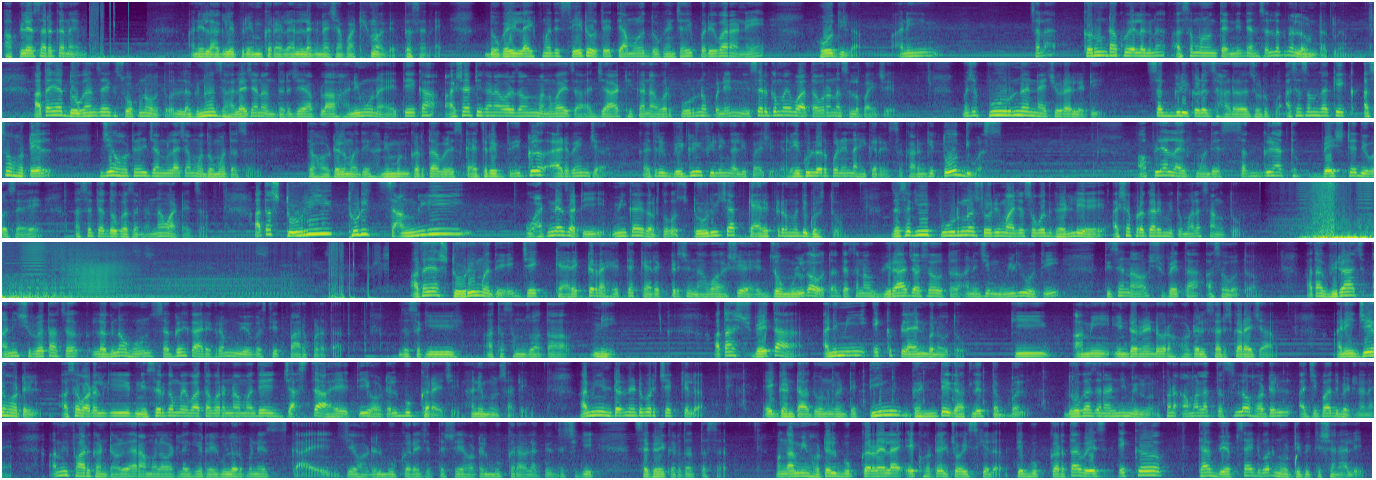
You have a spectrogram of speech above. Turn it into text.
आपल्यासारखं नाही. आणि लागले प्रेम करायला आणि लग्नाच्या पाठीमागे तसं नाही. दोघंही लाईफमध्ये सेट होते त्यामुळे दोघांच्याही परिवाराने हो दिला. आणि चला करून टाकूया लग्न असं म्हणून त्यांनी त्यांचं लग्न लावून टाकलं. आता या दोघांचं एक स्वप्न होतं लग्न झाल्याच्यानंतर जे आपला हनीमून आहे ते एका अशा ठिकाणावर जाऊन मनवायचा ज्या ठिकाणावर पूर्णपणे निसर्गमय वातावरण असलं पाहिजे. म्हणजे पूर्ण नॅचरॅलिटी सगळीकडं झाडं झुडपं. असं समजा की एक असं हॉटेल जे हॉटेल जंगलाच्या मधोमध असेल. त्या हॉटेलमध्ये हनीमून करता वेळेस काहीतरी वेगळं ॲडव्हेंचर काहीतरी वेगळी फिलिंग आली पाहिजे. रेग्युलरपणे नाही करायचं कारण की तो दिवस आपल्या लाईफमध्ये सगळ्यात बेस्ट दिवस आहे असं त्या दोघा जणांना वाटायचं. आता स्टोरी थोडी चांगली वाटण्यासाठी मी काय करतो स्टोरीच्या कॅरेक्टरमध्ये घुसतो. जसं की पूर्ण स्टोरी माझ्यासोबत घडली आहे अशा प्रकारे मी तुम्हाला सांगतो. आता या स्टोरीमध्ये जे कॅरेक्टर आहेत त्या कॅरेक्टरची नावं अशी आहेत जो मुलगा होता त्याचं नाव विराज असं होतं आणि जी मुलगी होती तिचं नाव श्वेता असं होतं. आता विराज आणि श्वेताचं लग्न होऊन सगळे कार्यक्रम व्यवस्थित पार पडतात. जसं की आता समजू आता मी. आता श्वेता आणि मी एक प्लॅन बनवतो की आम्ही इंटरनेटवर हॉटेल सर्च करायच्या आणि जे हॉटेल असं वाटेल की निसर्गमय वातावरणामध्ये जास्त आहे ती हॉटेल बुक करायची हनीमूनसाठी. आम्ही इंटरनेटवर चेक केलं. एक घंटा दोन घंटे तीन घंटे घातले तब्बल दोघा जणांनी मिळून. पण आम्हाला तसलं हॉटेल अजिबात भेटलं नाही. आम्ही फार कंटाळलो. यार आम्हाला वाटलं की रेग्युलरपणेच काय जे हॉटेल बुक करायचे तसे हॉटेल बुक करावे लागतील जसे की सगळे करतात तसं. मग आम्ही हॉटेल बुक करायला एक हॉटेल चॉईस केलं. ते बुक करता वेळेस एक त्या वेबसाईटवर नोटिफिकेशन आली.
